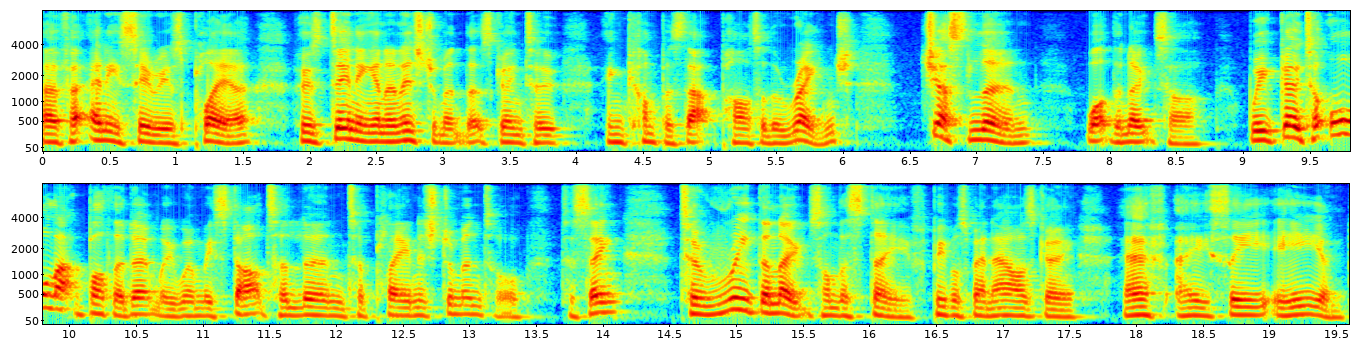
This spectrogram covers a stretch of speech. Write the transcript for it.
uh, for any serious player who's dealing in an instrument that's going to encompass that part of the range. Just learn what the notes are. We go to all that bother, don't we, when we start to learn to play an instrument or to sing to read the notes on the stave. People spend hours going F, A, C, E, and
